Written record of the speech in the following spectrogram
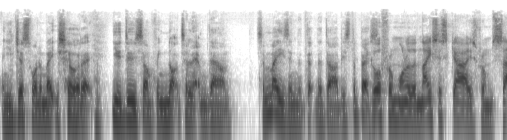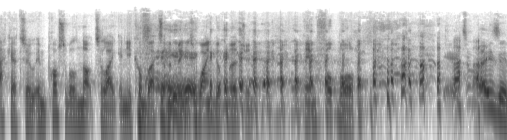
and you just want to make sure that hmm. you do something not to let them down. It's amazing the, the derby. It's the best. You Go from one of the nicest guys from Saka to impossible not to like, and you come back to the biggest wind-up merchant in football. it's amazing.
